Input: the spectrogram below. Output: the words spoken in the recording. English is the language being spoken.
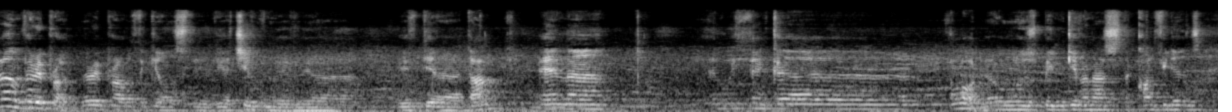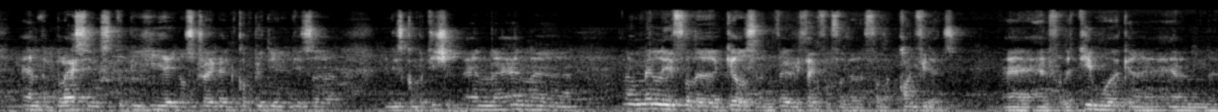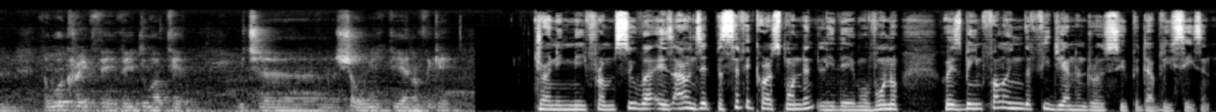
I'm very proud, very proud of the girls, the, the achievement we've, uh, we've uh, done, and uh, and we thank uh, a lot who's been giving us the confidence and the blessings to be here in Australia and competing in this uh, in this competition, and and uh, mainly for the girls, I'm very thankful for the for the confidence and for the teamwork and the work rate they, they do out there which uh, me the end of the game. Joining me from Suva is RNZ Pacific correspondent Lice Movono, who has been following the Fijiana Drua Super W season.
